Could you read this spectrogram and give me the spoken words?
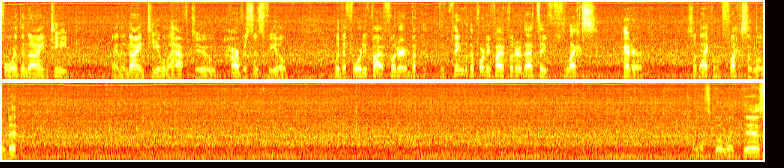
for the 9T. And the 9T will have to harvest this field with a 45 footer. But the, the thing with the 45 footer, that's a flex header. So that can flex a little bit. Okay, let's go like this.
